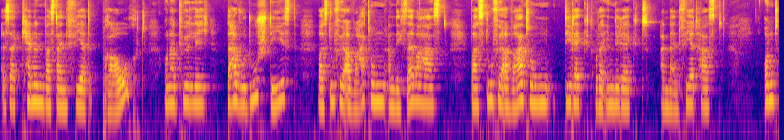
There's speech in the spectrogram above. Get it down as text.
das Erkennen, was dein Pferd braucht und natürlich da, wo du stehst, was du für Erwartungen an dich selber hast, was du für Erwartungen direkt oder indirekt an dein Pferd hast und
